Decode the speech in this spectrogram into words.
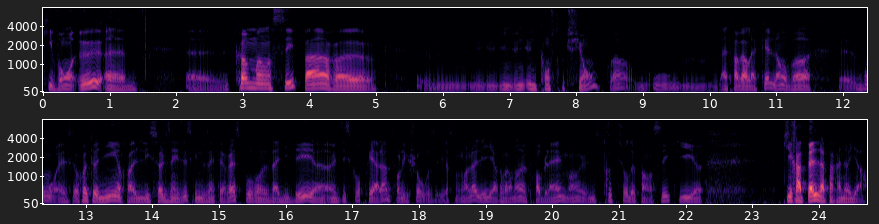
qui vont, eux, euh, commencer par une, construction, quoi, à travers laquelle on va euh, bon, euh, retenir les seuls indices qui nous intéressent pour euh, valider un discours préalable sur les choses. Et à ce moment-là, il y a vraiment un problème, hein, une structure de pensée qui, qui rappelle la paranoïa.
